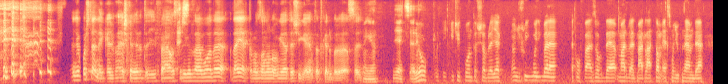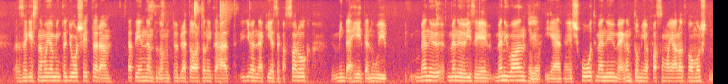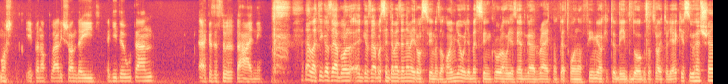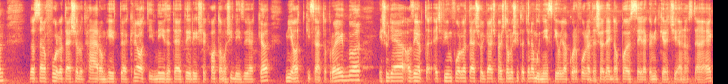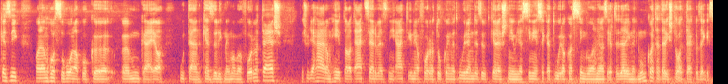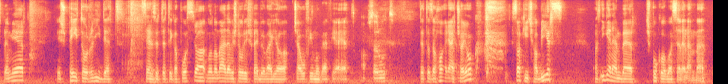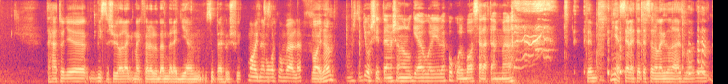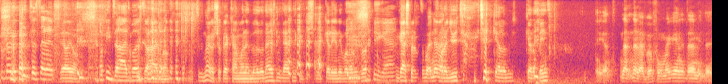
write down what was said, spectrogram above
Mondjuk most tennék egy vajas kenyeret, hogy így felhoztad igazából, de, de értem az analógiát, és igen, tehát körülbelül ez, hogy Igen. Egyszer, jó? Hogy egy kicsit pontosabb legyek, mondjuk így mondjuk belepofázok, de Marvelt már láttam, ezt mondjuk nem, de ez egész nem olyan, mint a gyors étterem. Tehát én nem tudom többre tartani, tehát jönnek ki ezek a szarok, minden héten új menü, menü, izé, menü van, Igen. ilyen skót menü, meg nem tudom mi a faszom ajánlat van most, most éppen aktuálisan, de így egy idő után elkezdesz tőle hányni. Nem, hát igazából, igazából szerintem ez nem egy rossz film ez a hangja, ugye beszélünk róla, hogy ez Edgar Wrightnak lett volna a filmje, aki több év dolgozott rajta, hogy elkészülhessen, de aztán a forgatás előtt három héttel kreatív nézeteltérések, hatalmas idézőjekkel miatt kiszállt a projektből, és ugye azért egy filmforgatás, hogy Gáspár is tanúsíthatja, nem úgy néz ki, hogy akkor a forgatás előtt egy nappal összeérek, hogy mit kéne csinálni, aztán elkezdik, hanem hosszú hónapok munkája után kezdődik meg maga a forgatás, és ugye három hét alatt átszervezni, átírni a forgatókönyvet, új rendezőt keresni, ugye színészeket újra kasszingolni, azért ez elég nagy munka, tehát el is tolták az egész premiért, és Peyton Reedet szerződtették a posztra, gondolom Ádám és Lóri is fejből vágja a Ciao filmográfiáját. Abszolút. Tehát az a hajrá csajok, szakíts, ha bírsz, az igen ember, és pokolban szerelemmel. Tehát, hogy biztos ő a legmegfelelőbb ember egy ilyen szuperhős film. Majdnem Orton Welles. Majdnem. Most a gyors értelmes analógiával élve pokolba a szeletemmmel. Te milyen szeletet eszel a McDonald'sban? De- Tudom, hogy pizza szelet. Ja, jó. A pizza hátban. Pizza hátban. Nagyon sok reklám van ebben az adásban, de hát nekünk is meg kell élni valamiből. Igen. Gáspár Majd nem- arra gyűjt, úgyhogy kell a, kell a pénz. Igen, nem, nem ebből fogunk megélni, de mindegy.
